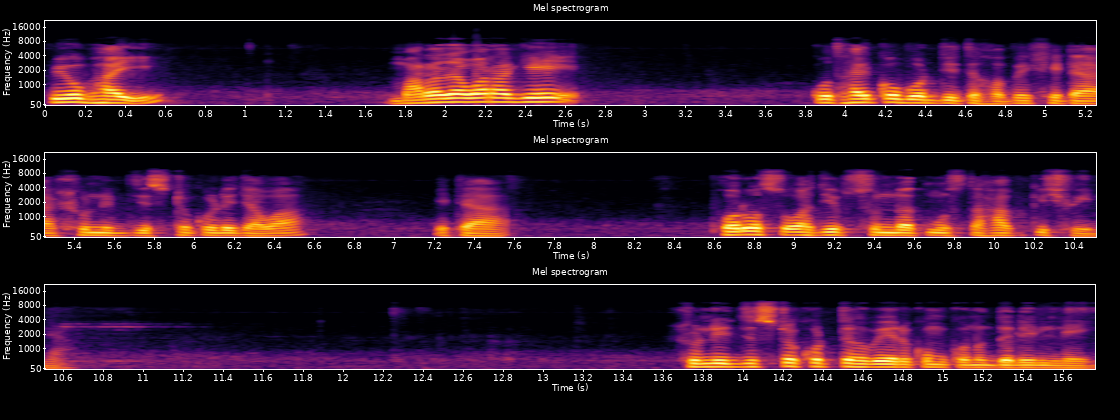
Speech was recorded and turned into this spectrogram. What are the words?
প্রিয় ভাই মারা যাওয়ার আগে কোথায় কবর দিতে হবে সেটা সুনির্দিষ্ট করে যাওয়া এটা ফরস ওয়াজিব সুন্নাত মুস্তাহাব কিছুই না। সুনির্দিষ্ট করতে হবে এরকম কোনো দলিল নেই।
